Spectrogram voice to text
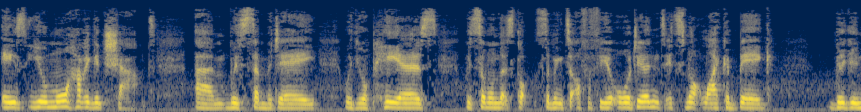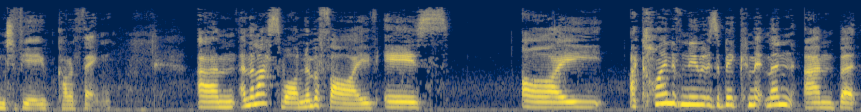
is you're more having a chat. Um, with somebody, with your peers, with someone that's got something to offer for your audience. It's not like a big, big interview kind of thing. Um, and the last one, number five, is I I kind of knew it was a big commitment, um, but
